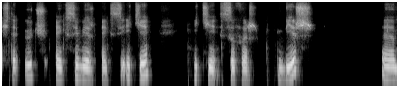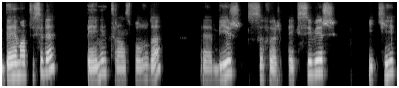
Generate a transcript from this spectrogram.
işte 3 eksi 1 eksi 2 2 0 1 e, B matrisi de B'nin transpozu da e, 1 0 eksi 1 2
